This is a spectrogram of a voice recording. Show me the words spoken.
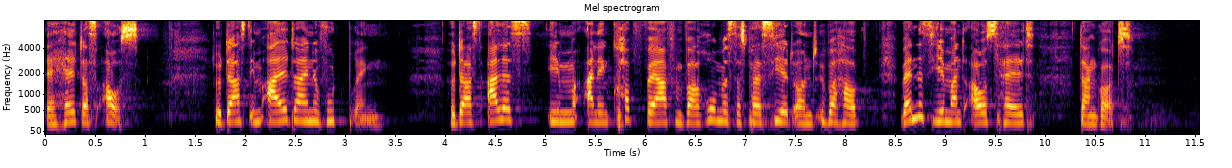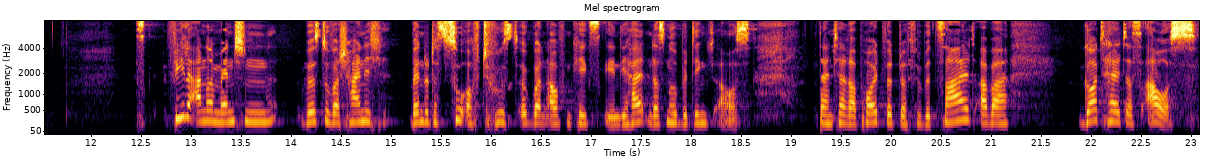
er hält das aus. Du darfst ihm all deine Wut bringen. Du darfst alles ihm an den Kopf werfen, warum ist das passiert und überhaupt, wenn es jemand aushält, dann Gott. Viele andere Menschen wirst du wahrscheinlich, wenn du das zu oft tust, irgendwann auf den Keks gehen. Die halten das nur bedingt aus. Dein Therapeut wird dafür bezahlt, aber Gott hält das aus.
